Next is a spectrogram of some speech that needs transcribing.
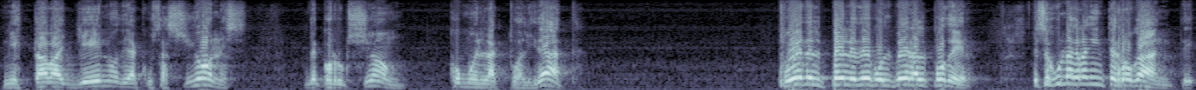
ni estaba lleno de acusaciones de corrupción como en la actualidad. ¿Puede el PLD volver al poder? Esa es una gran interrogante,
